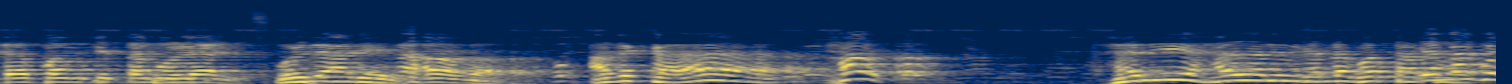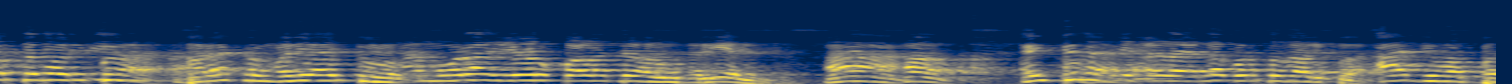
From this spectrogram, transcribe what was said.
ಹೆಂಗ ಡಬ್ಬ ಚಿತ್ತ ಮುಳ್ಳಾಡಿ ಉಳ್ಳಾಡಿ ಹೌದು. ಅದಕ್ಕ ಹೌದ್. ಹರಿ ಹಳ್ಳ ನಿಮ್ಗೆಲ್ಲ ಗೊತ್ತಾಗ ಎಲ್ಲ ಗೊತ್ತದವ್ರಿಪ್ಪ ಬರಕ ಮಳಿ ಆಯ್ತು. ಮೂರ ಏಳು ಕೊಳ್ಳತ್ತೆ ಅವ್ನು ಹರಿಯದ ಹಾ. ಐತಿಲ್ಲ. ಹಳ್ಳ ಎಲ್ಲ ಗೊತ್ತದವ್ರಿಪ್ಪ ಅಲ್ಲಿ ಒಬ್ಬ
